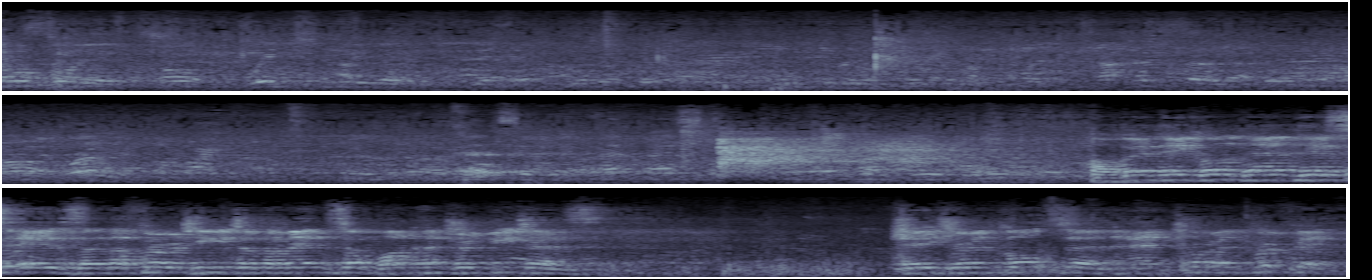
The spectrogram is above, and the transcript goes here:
With equal then, this is the third heat of the men's 100 meters. Kadrian Goldson and Kuron Griffith.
